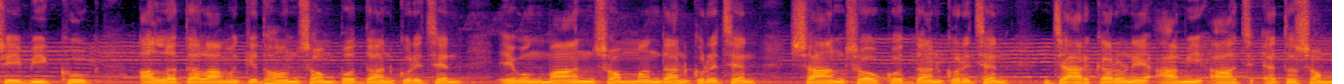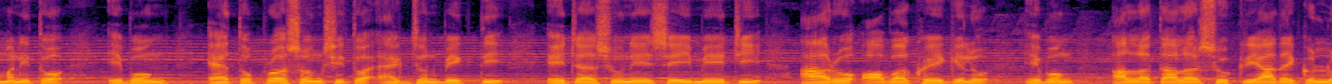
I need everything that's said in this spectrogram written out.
সেই ভিক্ষুক। আল্লাহ তালা আমাকে ধন সম্পদ দান করেছেন এবং মান সম্মান দান করেছেন, শান শৌকত দান করেছেন, যার কারণে আমি আজ এত সম্মানিত এবং এত প্রশংসিত একজন ব্যক্তি। এটা শুনে সেই মেয়েটি আরও অবাক হয়ে গেল এবং আল্লাহ তালার শুক্রিয়া আদায় করল।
